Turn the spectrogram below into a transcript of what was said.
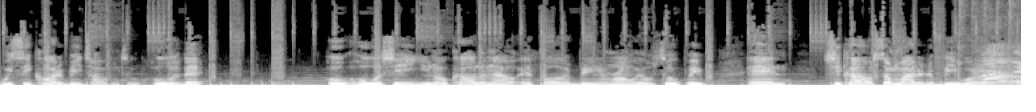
we see Cardi B talking to? Who was that? who who was she, you know, calling out as far as being wrong? It was two people, and she called somebody the B word.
